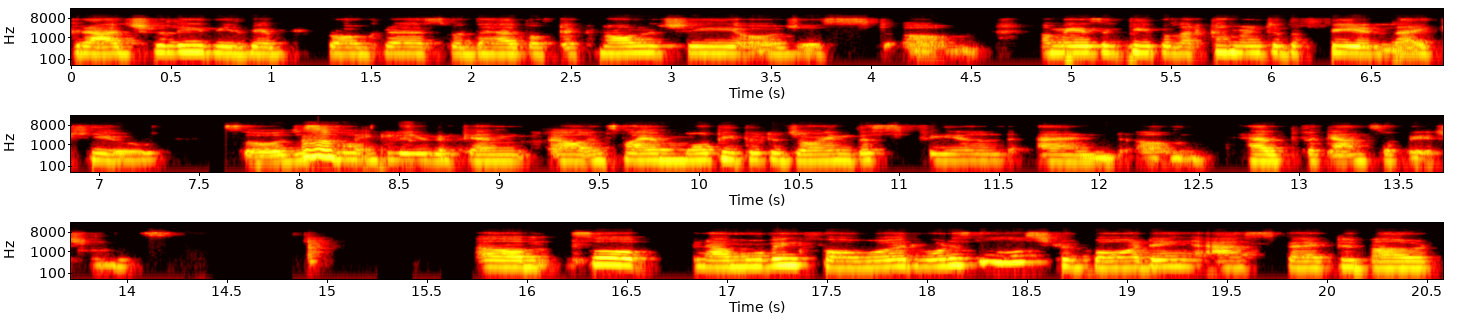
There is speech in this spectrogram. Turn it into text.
gradually we'll be able to progress with the help of technology or just um, amazing people that come into the field like you. So just oh, hopefully we can uh, inspire more people to join this field and um, help the cancer patients. Um, so now moving forward, what is the most rewarding aspect about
